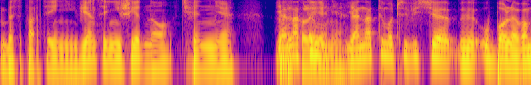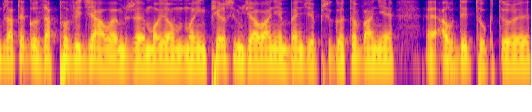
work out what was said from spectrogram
bezpartyjni. Więcej niż jedno dziennie Ja na, tym, ja na tym oczywiście y, ubolewam, dlatego zapowiedziałem, że moją, moim pierwszym działaniem będzie przygotowanie e, audytu, który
